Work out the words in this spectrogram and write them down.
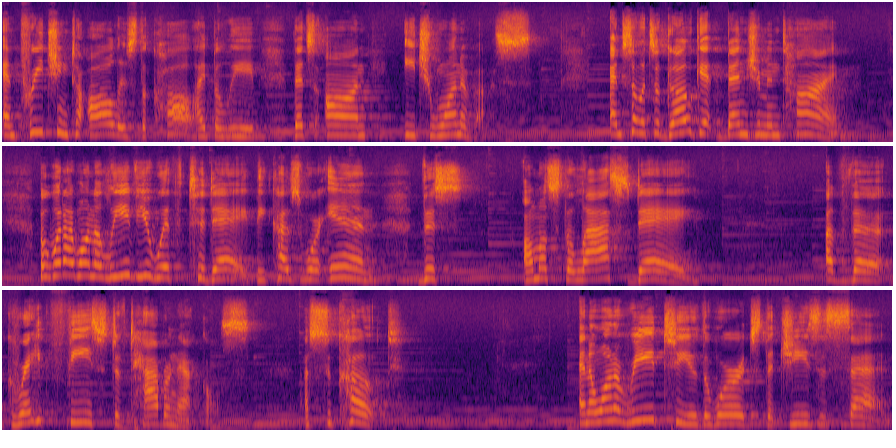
And preaching to all is the call, I believe, that's on each one of us. And so it's a go get Benjamin time. But what I want to leave you with today, because we're in this almost the last day of the great feast of tabernacles, a Sukkot. And I want to read to you the words that Jesus said.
